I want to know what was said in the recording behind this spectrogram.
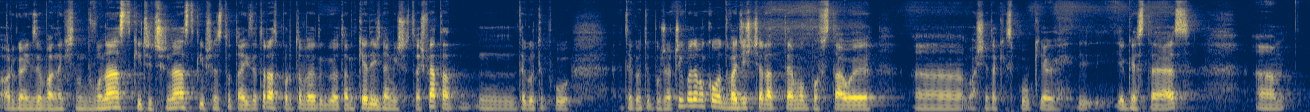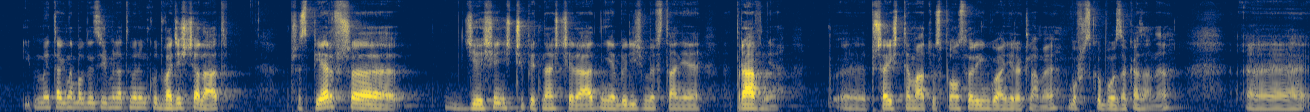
organizowane jakieś tam dwunastki czy trzynastki przez totalizatora sportowego, tam kiedyś na Mistrzostwa Świata, mm, tego typu, tego typu rzeczy. I potem około 20 lat temu powstały e, właśnie takie spółki jak, jak STS. I my tak naprawdę jesteśmy na tym rynku 20 lat. Przez pierwsze 10 czy 15 lat nie byliśmy w stanie prawnie przejść tematu sponsoringu ani reklamy, bo wszystko było zakazane. E,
